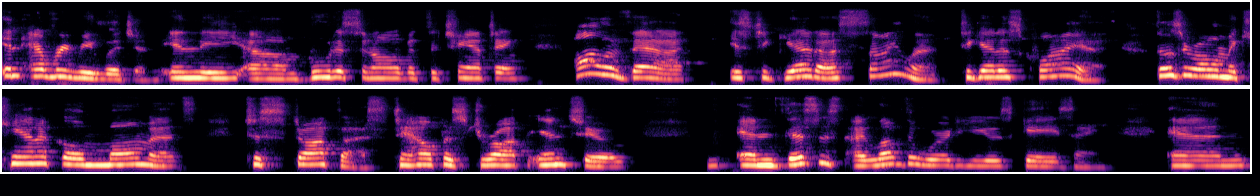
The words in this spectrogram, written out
In every religion, in the um, Buddhist and all of it, the chanting, all of that is to get us silent, to get us quiet those are all mechanical moments to stop us, to help us drop into. And this is, I love the word you use, gazing. And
